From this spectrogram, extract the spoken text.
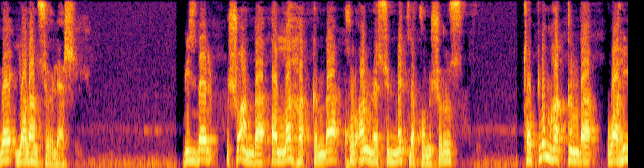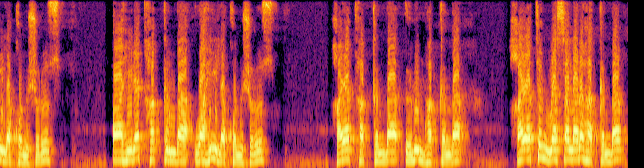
ve yalan söyler. Bizler şu anda Allah hakkında Kur'an ve sünnetle konuşuruz. Toplum hakkında vahiy ile konuşuruz. Ahiret hakkında vahiy ile konuşuruz. Hayat hakkında, ölüm hakkında, hayatın yasaları hakkında,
